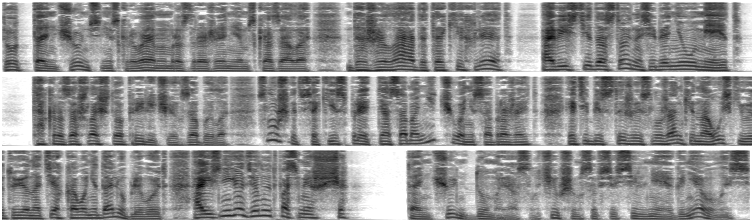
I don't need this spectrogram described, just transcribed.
Тут Танчунь с нескрываемым раздражением сказала, «Дожила до таких лет, а вести достойно себя не умеет». Так разошлась, что о приличиях забыла. Слушает всякие сплетни, а сама ничего не соображает. Эти бесстыжие служанки наускивают ее на тех, кого недолюбливают, а из нее делают посмешище. Танчунь, думая о случившемся, все сильнее гневалась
